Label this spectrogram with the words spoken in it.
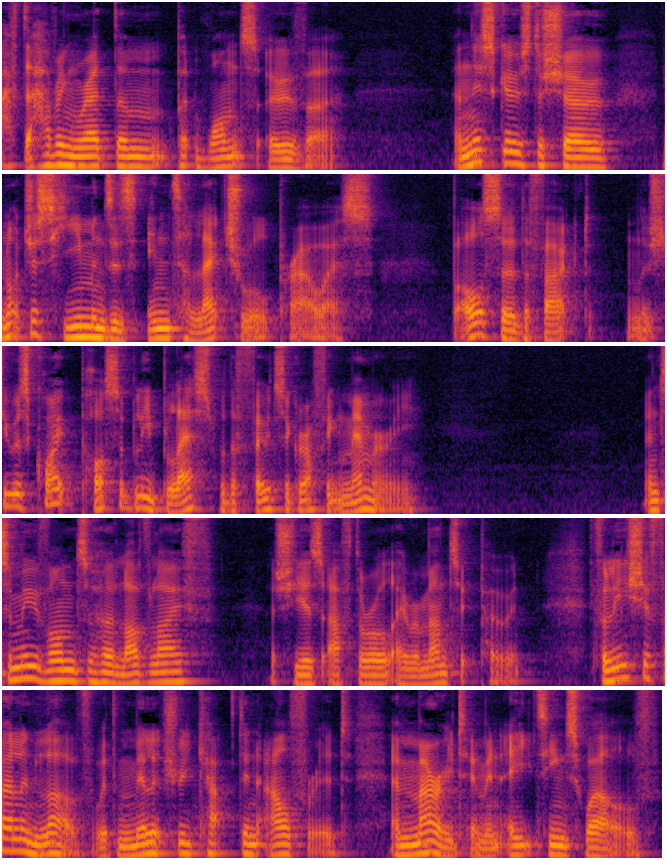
after having read them but once over. And this goes to show not just Hemans' intellectual prowess, but also the fact that she was quite possibly blessed with a photographic memory. And to move on to her love life, as she is, after all, a romantic poet, Felicia fell in love with military Captain Alfred and married him in 1812,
